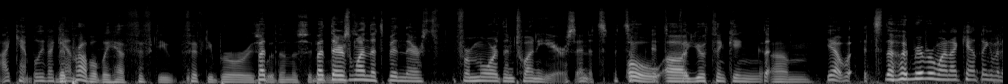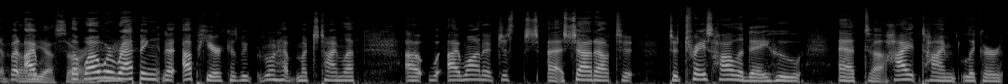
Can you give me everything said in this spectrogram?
I can't believe I can't. They probably have 50, 50 breweries But- within the city. but there's limits. one that's been there for more than twenty years, and it's it's. a- Oh, it's uh, a- you're thinking. the- um, Yeah, it's the Hood River one. I can't think of it. But Oh, I, yeah, but while we're wrapping up here, because we don't have much time left, uh, I want to just sh- uh, shout out to to Trace Holiday, who at uh, Hi-Time Liquor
